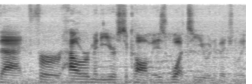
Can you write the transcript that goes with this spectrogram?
that for however many years to come is what to you individually?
